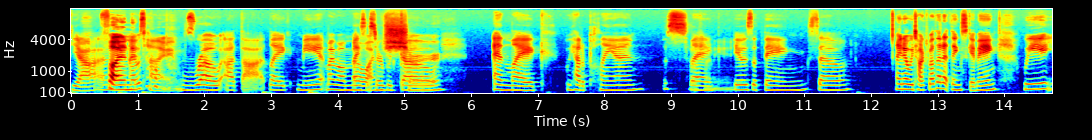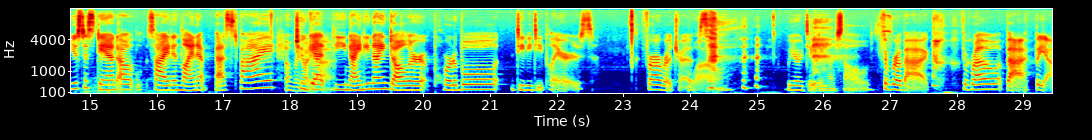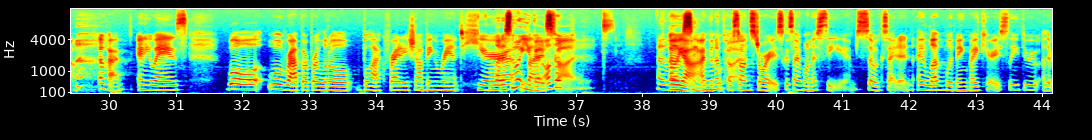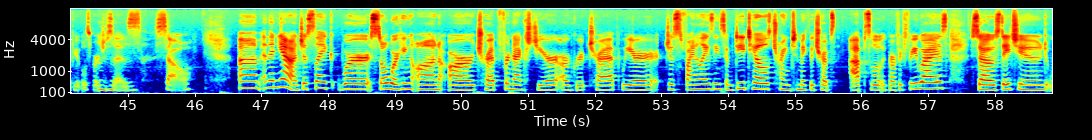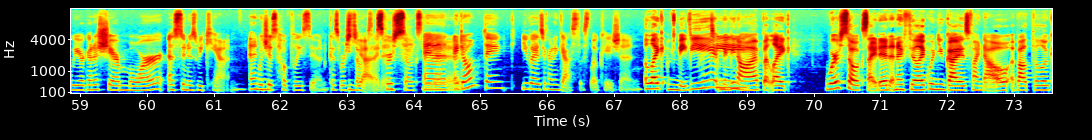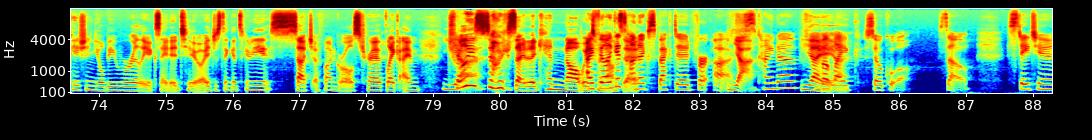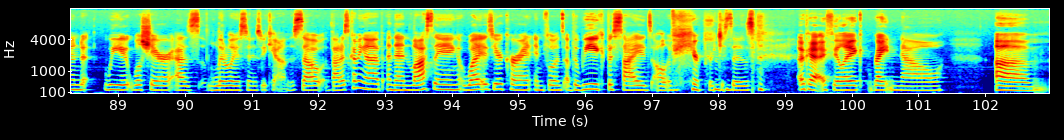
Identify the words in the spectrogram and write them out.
Yeah, Fun I was like a pro at that. Like me, my mom, and my Oh, I'm sister would go, and like we had a plan. So like funny. it was a thing so i know we talked about that at thanksgiving we used to stand outside in line at best buy Oh to God, get yeah. the $99 portable dvd players for our road trips Wow. we are dating ourselves. throwback throwback but yeah okay anyways we'll we'll wrap up our little black friday shopping rant here Mm-hmm. Let us know what you guys also got. I Oh yeah, seeing I'm gonna post on stories because I want to see. I'm so excited. I love living vicariously through other people's purchases. Mm-hmm. So, um, and then yeah, just like we're still working on our trip for next year, our group trip. We are just finalizing some details, trying to make the trips absolutely perfect for you guys. So stay tuned. We are gonna share more as soon as we can, And- which is hopefully soon because we're so yes, excited. we're so excited. and I don't think you guys are gonna guess this location. like maybe maybe not, but like we're so excited and I feel like when you guys find out about the location, you'll be really excited too. I just think it's going to be such a fun girls trip. Like I'm truly so excited. I cannot wait I feel like it's it. unexpected for us. Yeah. Kind of. Yeah, yeah, But yeah. like so cool. So stay tuned. We will share as literally as soon as we can. So that is coming up. And then last thing, what is your current influence of the week besides all of your purchases? Okay, I feel like right now, um,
